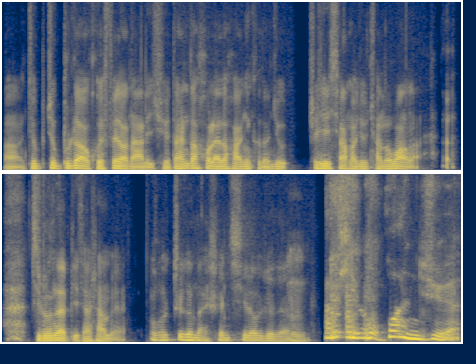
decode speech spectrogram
啊，就就不知道会飞到哪里去。但是到后来的话，你可能就这些想法就全都忘了，集中在比赛上面。我 这个蛮神奇的，我觉得。嗯。他提了幻觉，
